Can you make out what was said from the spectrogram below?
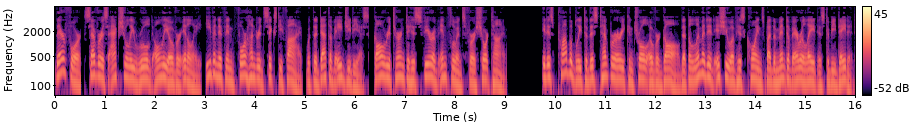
Therefore, Severus actually ruled only over Italy, even if in 465, with the death of Aegidius, Gaul returned to his sphere of influence for a short time. It is probably to this temporary control over Gaul that the limited issue of his coins by the Mint of Arelate is to be dated.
